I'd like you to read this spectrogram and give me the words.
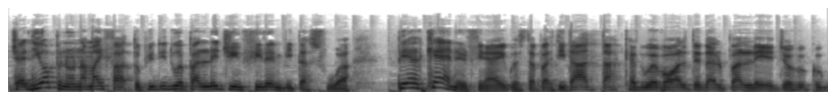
Cioè, Diop non ha mai fatto più di due palleggi in fila in vita sua. Perché nel finale di questa partita attacca due volte dal palleggio con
